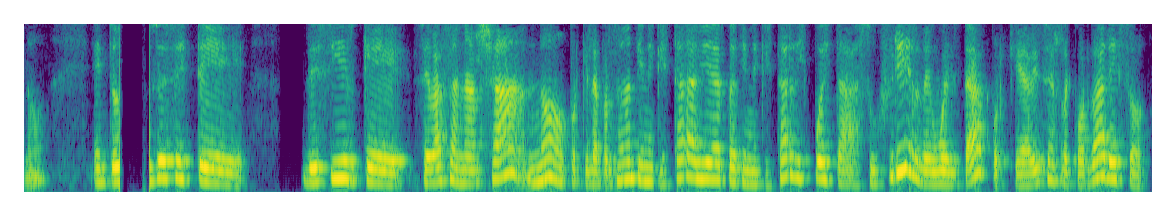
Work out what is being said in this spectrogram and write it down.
¿no? Entonces, este, decir que se va a sanar ya, no, porque la persona tiene que estar abierta, tiene que estar dispuesta a sufrir de vuelta, porque a veces recordar eso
